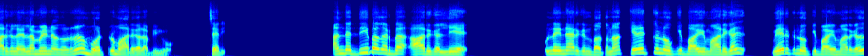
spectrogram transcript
ஆறுகள் எல்லாமே என்ன சொல்றோம் ஒற்றும் ஆறுகள் அப்படின்வோம் சரி. அந்த தீபகர்ப ஆறுகள்லயே உள்ள என்ன இருக்குன்னு பார்த்தோம்னா கிழக்கு நோக்கி பாயும் ஆறுகள் மேற்கு நோக்கி பாயும் ஆறுகள்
